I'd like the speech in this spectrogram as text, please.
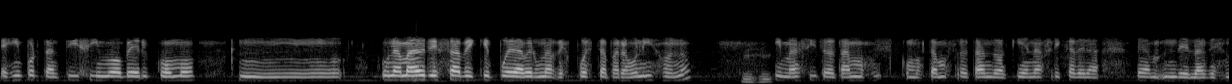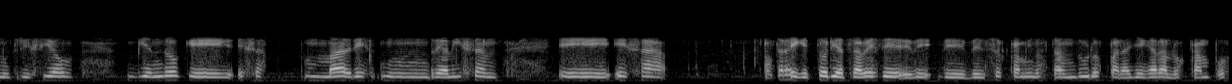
Es importantísimo ver cómo mm, una madre sabe que puede haber una respuesta para un hijo, ¿no? Y más si tratamos, como estamos tratando aquí en África, de la, de, la desnutrición, viendo que esas madres mm, realizan eh, esa trayectoria a través de, de, esos caminos tan duros para llegar a los campos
